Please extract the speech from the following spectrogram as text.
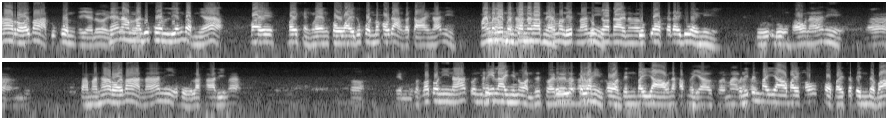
ห้าร้อยบาททุกคน ใหญ่ๆเลยแนะนำนะทุกคนเลี้ยงแบบเนี้ยใบใบแข็งแรงโตไวทุกคนเพราะเขาด่างกระจายนะนี่ ไม้เมล็ดเหมือนกันนะครับเนี่ยไม้เมล็ดนะยกนี่ยอดได้นะครับยกยอดก็ได้ด้วยนี่ ดูดูของเขานะนี่ อ่าสามพันห้าร้อยบาทนะนี่โอ้โหราคาดีมากก็เป็นแล้วก็ตัวนี้นะ ตัวนี้อันนี้ลายหินอ่อนสวยๆเป็เลนยนะครับเป็นลายหินอ่อนเป็นใบยาวนะครับใบยาวสวยมากตัวนี้ะครับเป็นใบยาวใบเขาขอบใบจะเป็นแบบว่า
